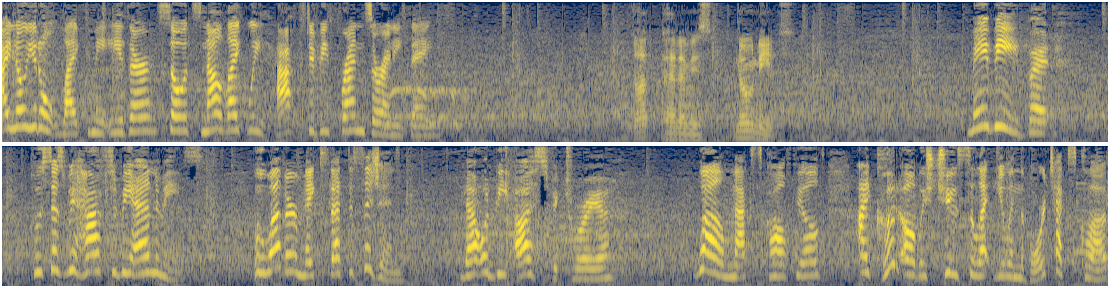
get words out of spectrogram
I know you don't like me either, so it's not like we have to be friends or anything. Not enemies. No need. Maybe, but who says we have to be enemies? Whoever makes that decision. That would be us, Victoria. Well, Max Caulfield, I could always choose to let you in the Vortex Club.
